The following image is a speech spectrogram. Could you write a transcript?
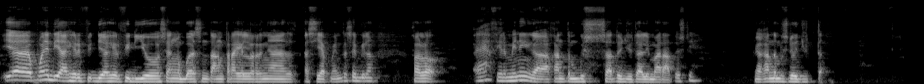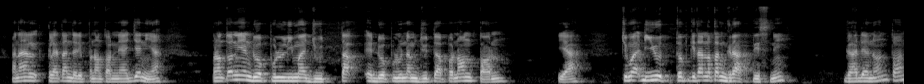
ya pokoknya di akhir di akhir video saya ngebahas tentang trailernya Asiapmen itu saya bilang kalau eh film ini nggak akan tembus satu juta lima ratus deh, nggak akan tembus 2 juta. Karena kelihatan dari penontonnya aja nih ya, penonton yang 25 juta, eh 26 juta penonton, ya, cuma di YouTube kita nonton gratis nih, nggak ada nonton,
